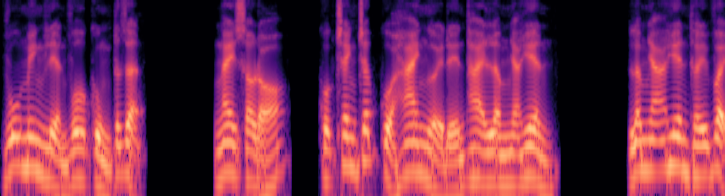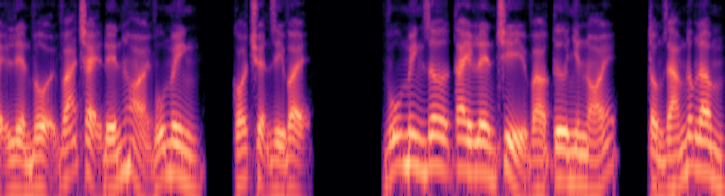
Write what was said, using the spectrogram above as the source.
vũ minh liền vô cùng tức giận. Ngay sau đó, cuộc tranh chấp của hai người đến thai lâm nhã hiên. Lâm nhã hiên thấy vậy liền vội vã chạy đến hỏi vũ minh, có chuyện gì vậy? Vũ minh giơ tay lên chỉ vào tư nhiên nói, tổng giám đốc lâm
